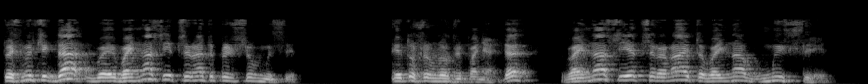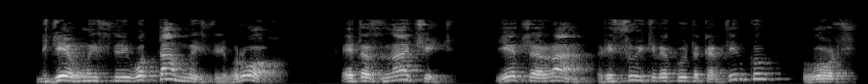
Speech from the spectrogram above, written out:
То есть мы всегда, война с Ецерара, это прежде всего мысли. Это то, что мы должны понять, да? Война с Ецерара, это война в мысли. Где в мысли? Вот там мысли, в рог. Это значит, Ецера рисует тебе какую-то картинку, ложь,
